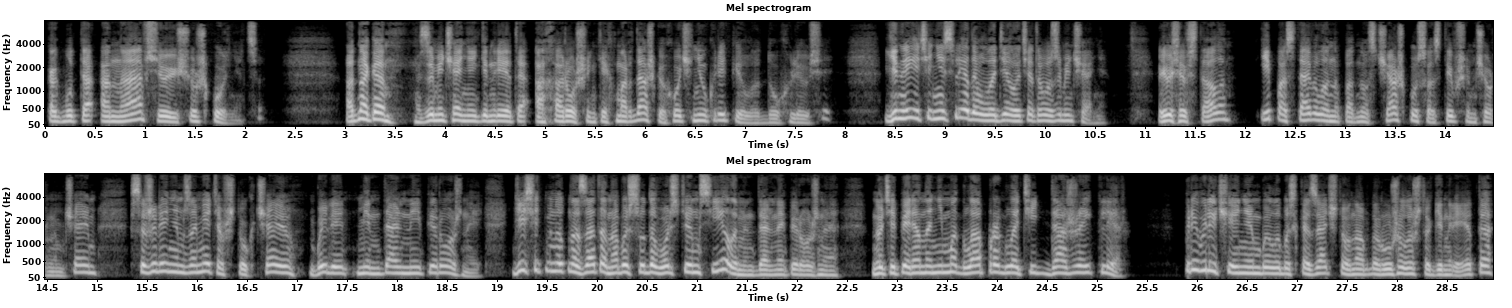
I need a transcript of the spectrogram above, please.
как будто она все еще школьница. Однако замечание Генриетты о хорошеньких мордашках очень укрепило дух Люси. Генриетте не следовало делать этого замечания. Люси встала и поставила на поднос чашку с остывшим черным чаем, с сожалением заметив, что к чаю были миндальные пирожные. Десять минут назад она бы с удовольствием съела миндальное пирожное, но теперь она не могла проглотить даже эклер. Преувеличением было бы сказать, что она обнаружила, что Генриетта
